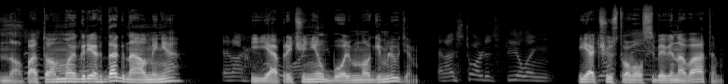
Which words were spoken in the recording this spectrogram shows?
Но потом мой грех догнал меня, и я причинил боль многим людям. Я чувствовал себя виноватым.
